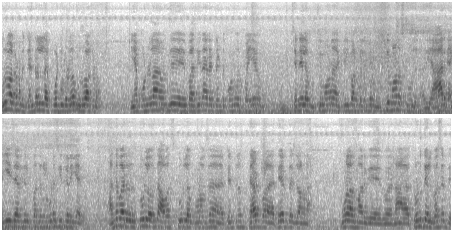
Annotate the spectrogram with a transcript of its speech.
உருவாக்கணும். ஜென்ரலில் போட்டி போடலாம் உருவாக்கணும். என் பொண்ணுலாம் வந்து பார்த்தீங்கன்னா எனக்கு ரெண்டு பொண்ணு ஒரு பையன். சென்னையில் முக்கியமான கீழ்பாக்கத்தில் இருக்க ஒரு முக்கியமான ஸ்கூலு அது யாருக்கு ஐஏஎஸ் ஆஃபீஸர் பசங்களுக்கு கூட சீட் கிடைக்காது. அந்த மாதிரி ஒரு ஸ்கூலில் வந்து அவன் ஸ்கூலில் போன வருஷம் டென்த்தில் வந்து தேர்ட் தேர்ட் ப்ரைஸ் வாங்கினான். மூணாவது மார்க்கு நான் தொண்ணூத்தேழு பர்சன்ட்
